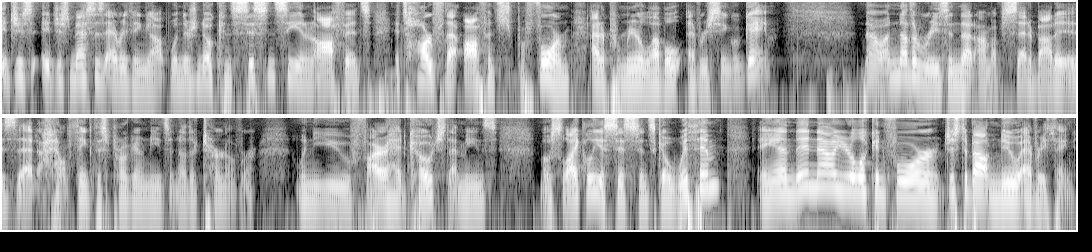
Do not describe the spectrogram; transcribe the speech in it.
it just it just messes everything up. When there's no consistency in an offense, it's hard for that offense to perform at a premier level every single game. Now, another reason that I'm upset about it is that I don't think this program needs another turnover. When you fire a head coach, that means most likely assistants go with him, and then now you're looking for just about new everything.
